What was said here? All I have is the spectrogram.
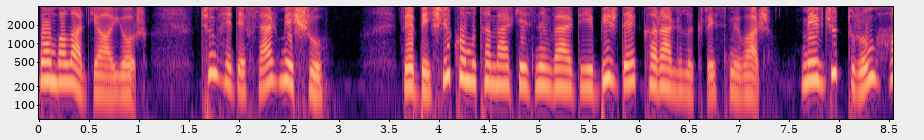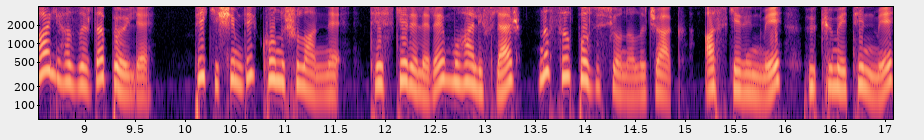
bombalar yağıyor. Tüm hedefler meşru. Ve Beşli Komuta Merkezi'nin verdiği bir de kararlılık resmi var. Mevcut durum hali hazırda böyle. Peki şimdi konuşulan ne? Tezkerelere muhalifler nasıl pozisyon alacak? Askerin mi, hükümetin mi,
